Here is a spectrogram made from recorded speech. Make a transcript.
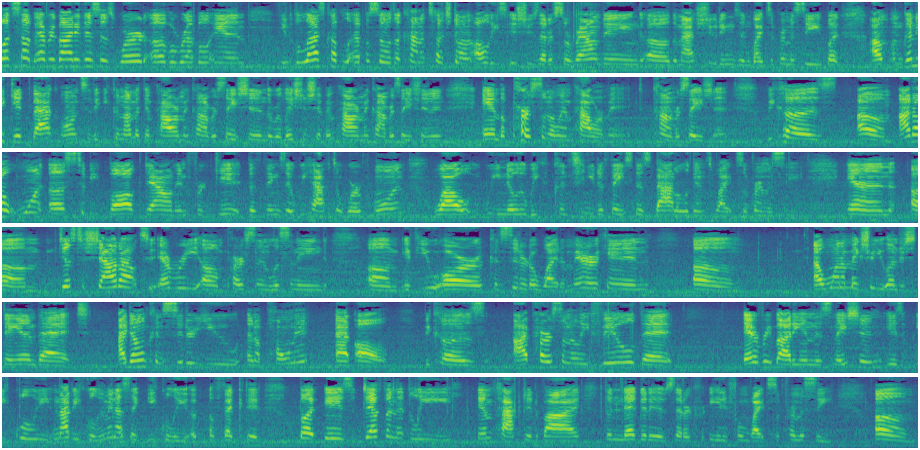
What's up, everybody? This is Word of a Rebel, and you know the last couple of episodes I kind of touched on all these issues that are surrounding uh, the mass shootings and white supremacy. But um, I'm going to get back onto the economic empowerment conversation, the relationship empowerment conversation, and, and the personal empowerment conversation because um, I don't want us to be bogged down and forget the things that we have to work on while we know that we continue to face this battle against white supremacy. And um, just to shout out to every um, person listening, um, if you are considered a white American, um, I want to make sure you understand that I don't consider you an opponent at all because I personally feel that everybody in this nation is equally not equally, I mean i say equally affected, but is definitely impacted by the negatives that are created from white supremacy. Um,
